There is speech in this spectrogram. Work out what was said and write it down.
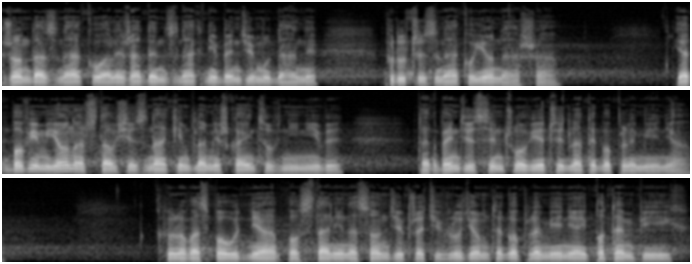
Żąda znaku, ale żaden znak nie będzie mu dany, prócz znaku Jonasza. Jak bowiem Jonasz stał się znakiem dla mieszkańców Niniwy, tak będzie Syn Człowieczy dla tego plemienia. Królowa z południa powstanie na sądzie przeciw ludziom tego plemienia i potępi ich,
